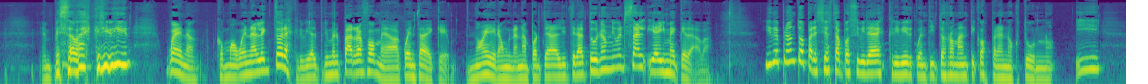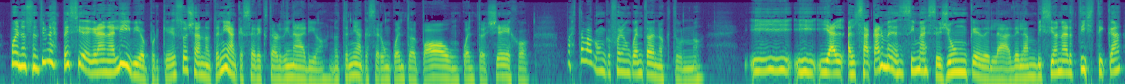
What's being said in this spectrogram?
Empezaba a escribir, bueno, como buena lectora escribía el primer párrafo, me daba cuenta de que no era un gran aporte a la literatura universal y ahí me quedaba. Y de pronto apareció esta posibilidad de escribir cuentitos románticos para nocturno. Y bueno, sentí una especie de gran alivio, porque eso ya no tenía que ser extraordinario, no tenía que ser un cuento de Poe, un cuento de Chekhov, bastaba con que fuera un cuento de nocturno. Y, y, al, sacarme de encima ese yunque de la, de la ambición artística,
